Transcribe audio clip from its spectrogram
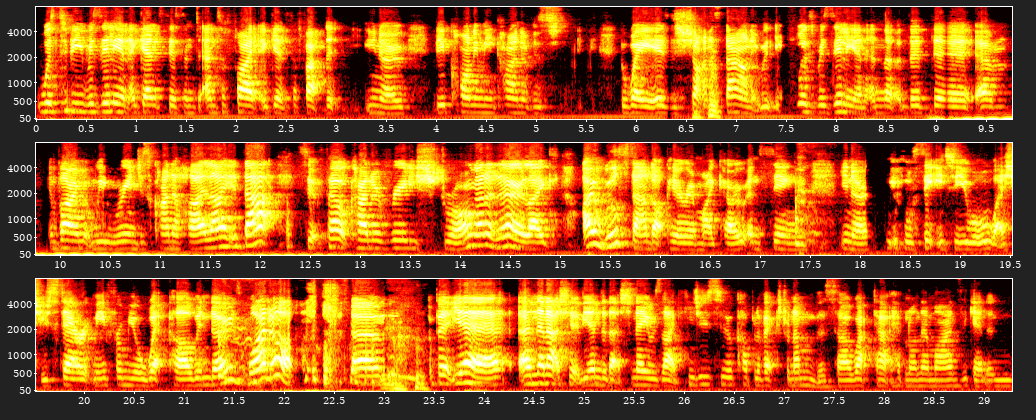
was to be resilient against this and, and to fight against the fact that, you know, the economy kind of is the way it is, is shutting us down. It was, it was resilient, and the the, the um, environment we were in just kind of highlighted that. So it felt kind of really strong. I don't know, like I will stand up here in my coat and sing, you know, "Beautiful City" to you all as you stare at me from your wet car windows. Why not? Um, but yeah, and then actually at the end of that, Sinead was like, "Can you just do a couple of extra numbers?" So I whacked out "Heaven on Their Minds" again, and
